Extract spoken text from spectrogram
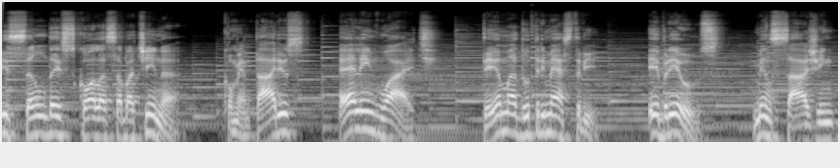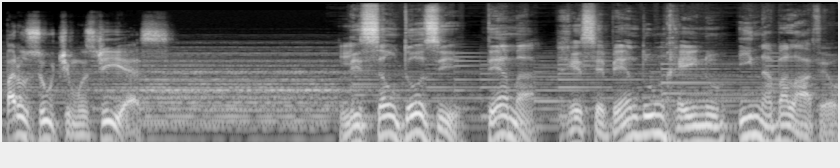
Lição da Escola Sabatina. Comentários: Ellen White. Tema do trimestre: Hebreus. Mensagem para os últimos dias. Lição 12. Tema: Recebendo um reino inabalável.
